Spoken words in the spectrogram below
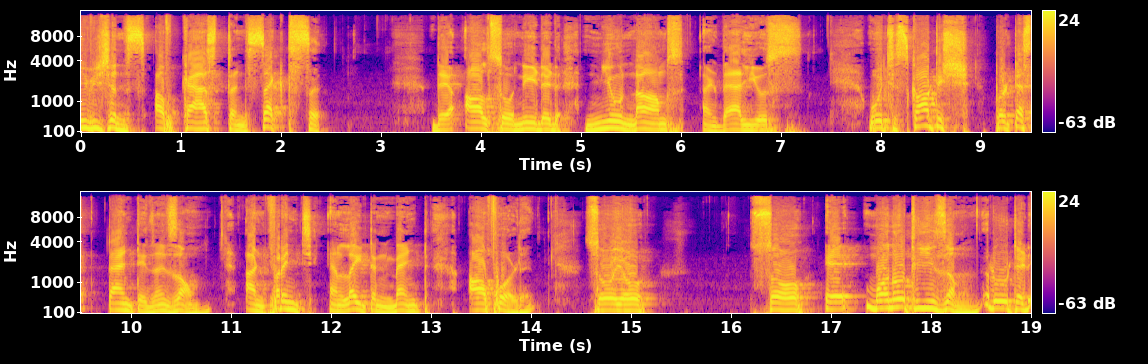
divisions of caste and sects. They also needed new norms and values, which Scottish Protestantism and French Enlightenment offered. So, so, a monotheism rooted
